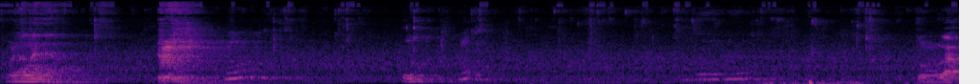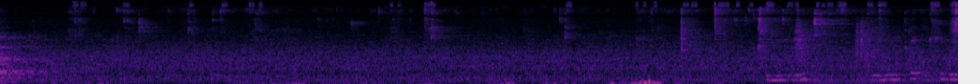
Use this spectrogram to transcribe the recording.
ഇവിടെ അങ്ങനെയാ ഉം? ഉള്ള ഉം. ഉം.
